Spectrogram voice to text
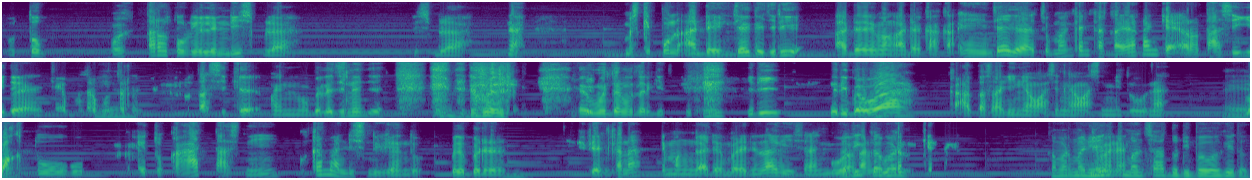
tutup gue taruh tuh lilin di sebelah. Di sebelah. Nah meskipun ada yang jaga jadi ada emang ada kakaknya yang jaga. Cuman kan kakaknya kan kayak rotasi gitu ya kayak muter-muter. Rotasi kayak main Mobile Legends aja. Kayak muter-muter gitu. Jadi dari bawah ke atas lagi ngawasin ngawasin gitu. Nah Iya. waktu itu ke atas nih gue kan mandi sendirian tuh. Bener-bener sendirian. Karena emang nggak ada yang berani lagi sayang gue kan gua kamar- kan Kamar mandinya Gimana? cuma satu di bawah gitu.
